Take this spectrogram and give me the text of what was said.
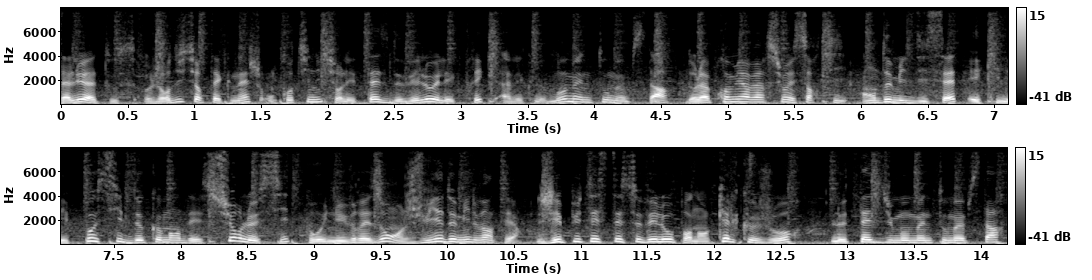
Salut à tous, aujourd'hui sur TechNesh, on continue sur les tests de vélo électrique avec le Momentum Upstart, dont la première version est sortie en 2017 et qu'il est possible de commander sur le site pour une livraison en juillet 2021. J'ai pu tester ce vélo pendant quelques jours, le test du Momentum Upstart,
